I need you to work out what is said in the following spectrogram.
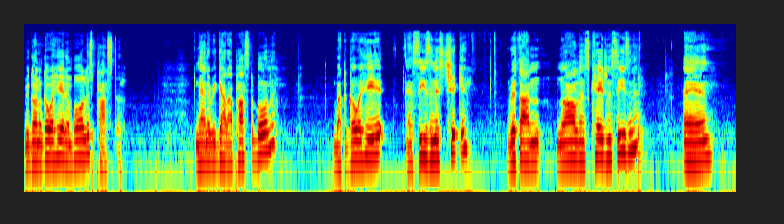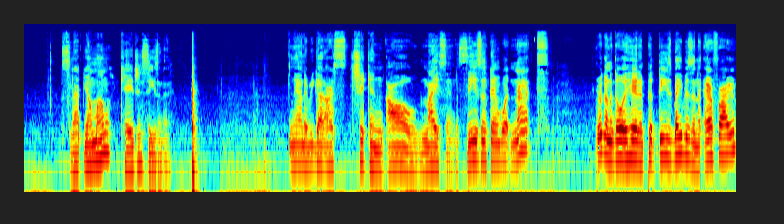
we're going to go ahead and boil this pasta. Now that we got our pasta boiling, about to go ahead and season this chicken with our New Orleans Cajun seasoning and slap your mama Cajun seasoning. Now that we got our chicken all nice and seasoned and whatnot, we're going to go ahead and put these babies in the air fryer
